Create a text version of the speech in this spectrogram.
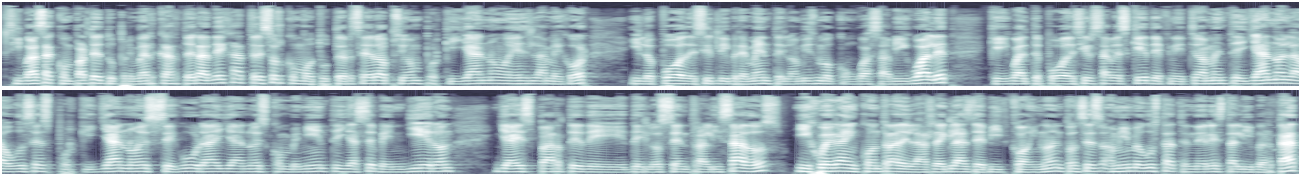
Si vas a comprarte tu primer cartera, deja Trezor como tu tercera opción porque ya no es la mejor y lo puedo decir libremente. Lo mismo con Wasabi Wallet que igual te puedo decir, sabes que definitivamente ya no la uses porque ya no es segura, ya no es conveniente, ya se vendieron, ya es parte de, los centralizados y juega en contra de las reglas de Bitcoin, ¿no? Entonces a mí me gusta tener esta libertad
